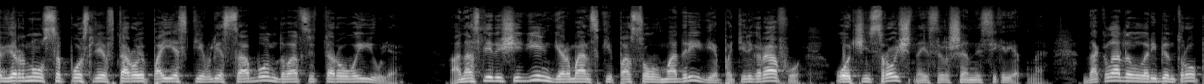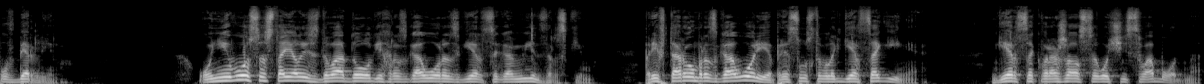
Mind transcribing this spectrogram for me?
вернулся после второй поездки в Лиссабон 22 июля а на следующий день германский посол в Мадриде по телеграфу очень срочно и совершенно секретно докладывал Риббентропу в Берлин. У него состоялось два долгих разговора с герцогом Винзорским. При втором разговоре присутствовала герцогиня. Герцог выражался очень свободно.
